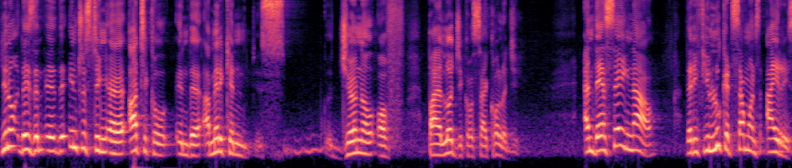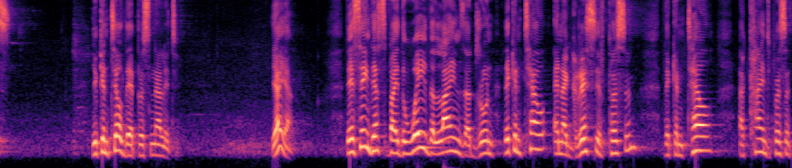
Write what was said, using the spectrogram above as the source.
you know, there's an uh, the interesting uh, article in the American Journal of Biological Psychology. And they're saying now that if you look at someone's iris, you can tell their personality. Yeah, yeah. They're saying this by the way the lines are drawn, they can tell an aggressive person, they can tell a kind person.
